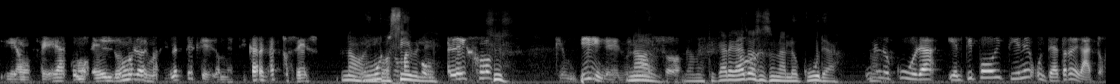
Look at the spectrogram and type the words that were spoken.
digamos, era como el número, imagínate que domesticar gatos es No, mucho imposible. más complejo que un tigre, un No, oso. domesticar gatos es una locura. Una locura. Y el tipo hoy tiene un teatro de gatos,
